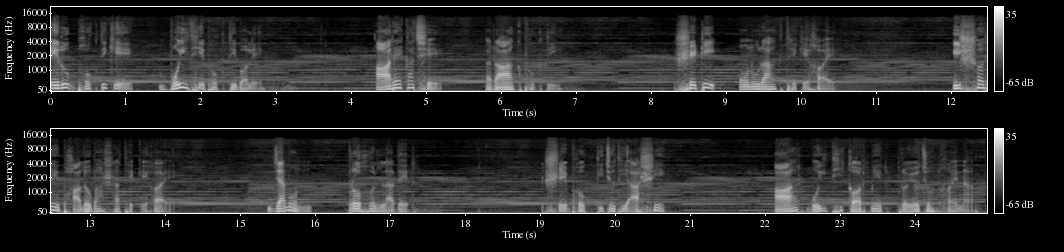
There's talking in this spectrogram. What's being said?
এরূপ ভক্তিকে বৈধি ভক্তি বলে। আর এক আছে রাগ ভক্তি। সেটি অনুরাগ থেকে হয়। ঈশ্বরে ভালোবাসা থেকে হয়। যেমন প্রহল্লাদের সে ভক্তি যদি আসে, আর বৈধি কর্মের প্রয়োজন হয় না।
